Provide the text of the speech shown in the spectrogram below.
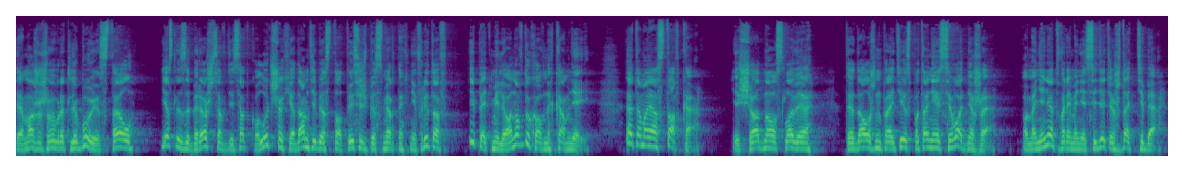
Ты можешь выбрать любую из стел. Если заберешься в десятку лучших, я дам тебе 100 тысяч бессмертных нефритов и 5 миллионов духовных камней. Это моя ставка. Еще одно условие. Ты должен пройти испытание сегодня же. У меня нет времени сидеть и ждать тебя.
